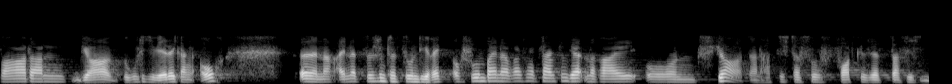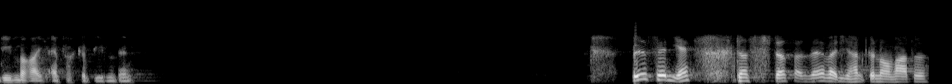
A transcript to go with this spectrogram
war dann, ja, berufliche Werdegang auch äh, nach einer Zwischenstation direkt auch schon bei einer Wasserpflanzengärtnerei. Und ja, dann hat sich das so fortgesetzt, dass ich in dem Bereich einfach geblieben bin. Bis hin jetzt, dass ich das dann selber in die Hand genommen hatte.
